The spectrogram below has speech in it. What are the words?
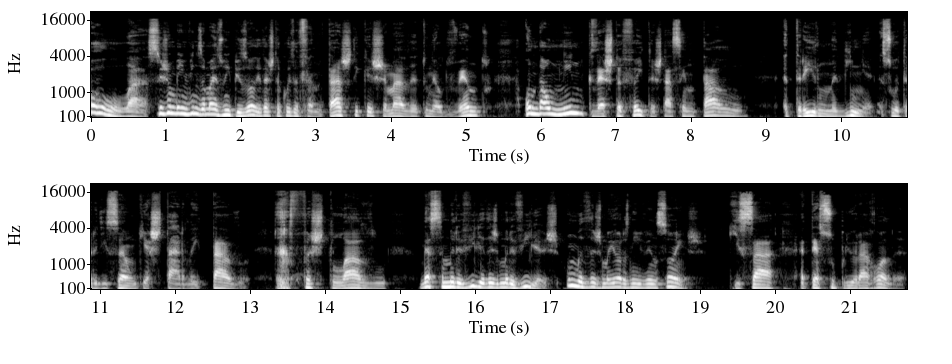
Olá, sejam bem-vindos a mais um episódio desta coisa fantástica chamada Túnel de Vento, onde há um menino que desta feita está sentado a trair um nadinha a sua tradição, que é estar deitado, refastelado, nessa maravilha das maravilhas, uma das maiores invenções, quiçá até superior à roda.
